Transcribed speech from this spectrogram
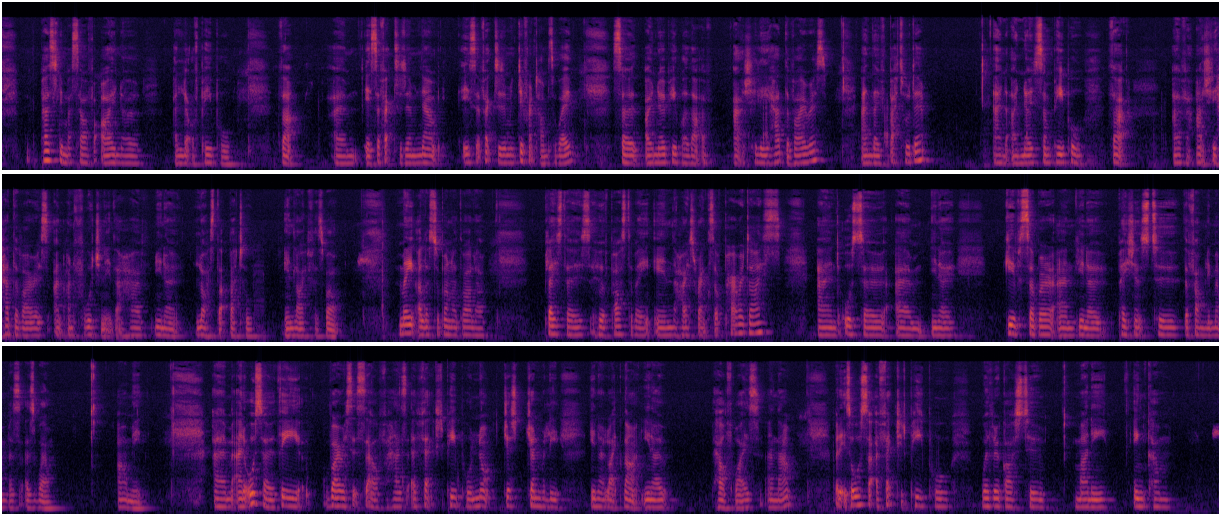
Personally, myself, I know a lot of people that um, it's affected them now. It's affected them in different times away. So I know people that have actually had the virus and they've battled it, and I know some people that have actually had the virus and unfortunately that have you know lost that battle in life as well. May Allah subhanahu wa ta'ala place those who have passed away in the highest ranks of paradise and also um, you know give sabr and you know patience to the family members as well Amen. Um, and also the virus itself has affected people not just generally you know like that you know health wise and that but it's also affected people with regards to money income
